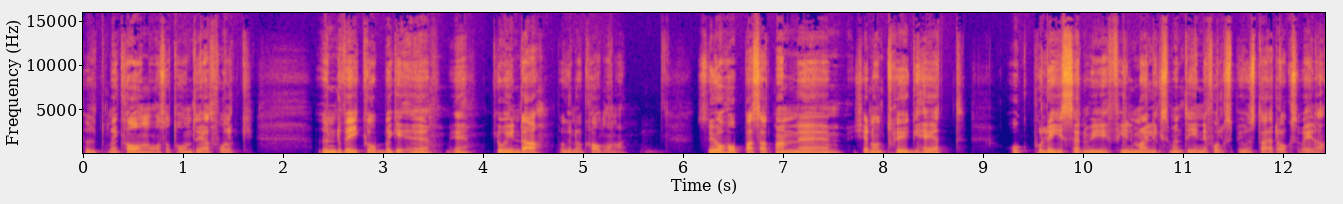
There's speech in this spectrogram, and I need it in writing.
fullt med kameror så tror inte jag att folk undviker att äh, gå in där på grund av kamerorna. Så jag hoppas att man äh, känner en trygghet och polisen, vi filmar ju liksom inte in i folks bostäder och så vidare.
